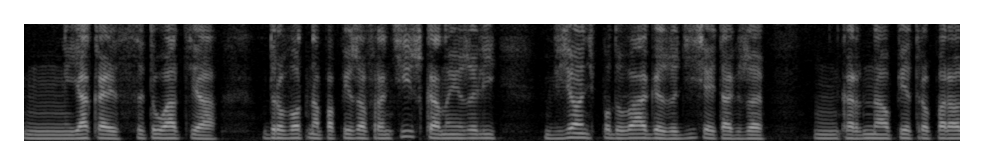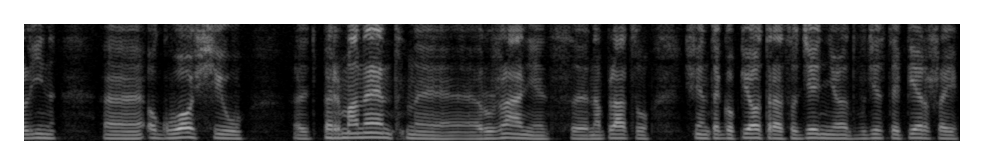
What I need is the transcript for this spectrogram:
mm, jaka jest sytuacja zdrowotna papieża Franciszka. No jeżeli wziąć pod uwagę, że dzisiaj także mm, kardynał Pietro Parolin e, ogłosił e, permanentny różaniec na placu Świętego Piotra codziennie o 21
